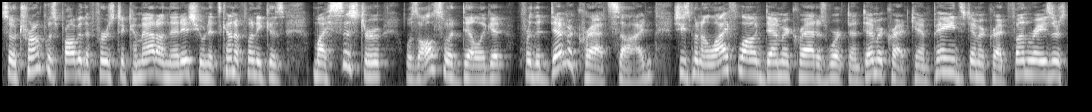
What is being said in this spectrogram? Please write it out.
So Trump was probably the first to come out on that issue. And it's kind of funny because my sister was also a delegate for the Democrat side. She's been a lifelong Democrat, has worked on Democrat campaigns, Democrat fundraisers.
